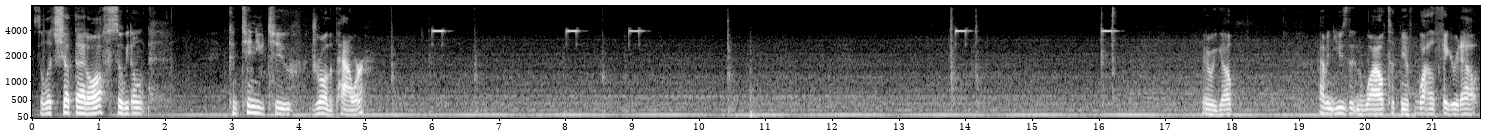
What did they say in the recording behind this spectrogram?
So let's shut that off so we don't continue to draw the power. There we go. Haven't used it in a while. Took me a while to figure it out.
